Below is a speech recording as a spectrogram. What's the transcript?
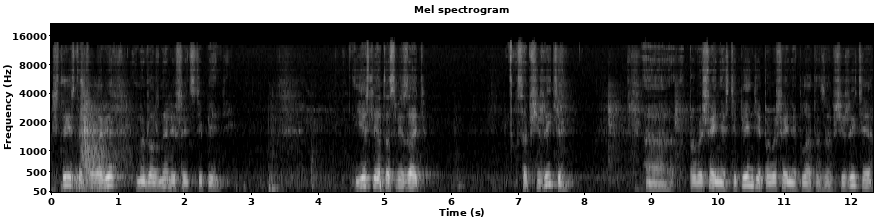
400 человек мы должны лишить стипендий. Если это связать с общежитием, а, повышение стипендий, повышение платы за общежитие,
